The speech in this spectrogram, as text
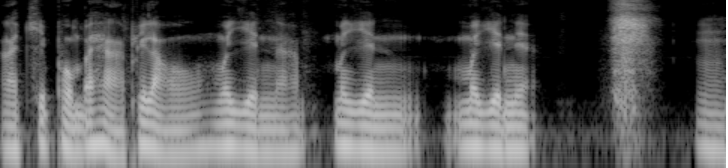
อ่าคลิปผมไปหาพี่เหลาเมื่อเย็นนะครับเมื่อเย็นเมื่อเย็นเนี่ย อืม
